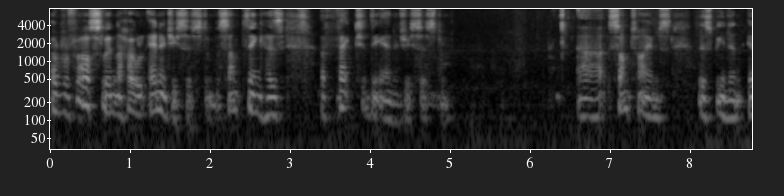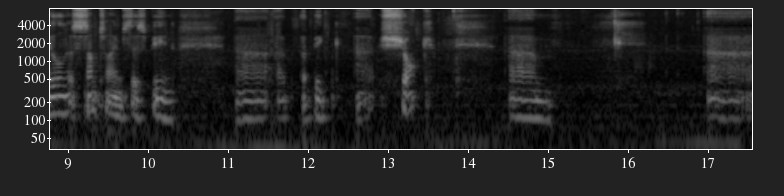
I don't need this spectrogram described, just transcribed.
a reversal in the whole energy system. Something has affected the energy system. Uh, sometimes there's been an illness. Sometimes there's been uh, a, a, big uh, shock um, uh,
